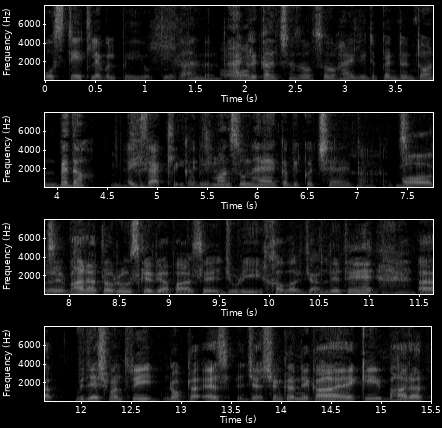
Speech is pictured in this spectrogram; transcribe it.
वो स्टेट लेवल पे ही होती है एग्रीकल्चर ज़्यादातर। agriculture is also highly dependent exactly कभी मानसून है कभी कुछ है और भारत और रूस के व्यापार से जुड़ी खबर जान लेते हैं। अ, विदेश मंत्री डॉक्टर एस जयशंकर ने कहा है कि भारत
